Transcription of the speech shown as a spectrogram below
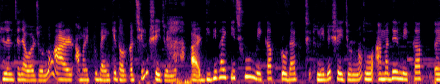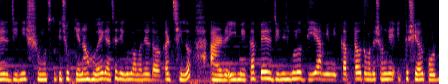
হেলেন্সে যাওয়ার জন্য, আর আমার একটু ব্যাংকে দরকার ছিল সেই জন্য। আর দিদি ভাই কিছু মেকআপ প্রোডাক্ট নেবে সেই জন্য। তো আমাদের মেকআপ এর জিনিস সমস্ত কিছু কেনা হয়ে গেছে, যেগুলো আমাদের দরকার ছিল। আর এই মেকআপের জিনিসগুলো দিয়ে আমি মেকআপটাও তোমাদের সঙ্গে একটু শেয়ার করব।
